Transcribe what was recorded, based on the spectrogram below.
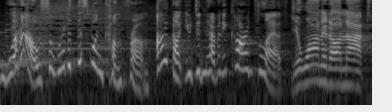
Wow, so where did this one come from? I thought you didn't have any cards left. You want it or not?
